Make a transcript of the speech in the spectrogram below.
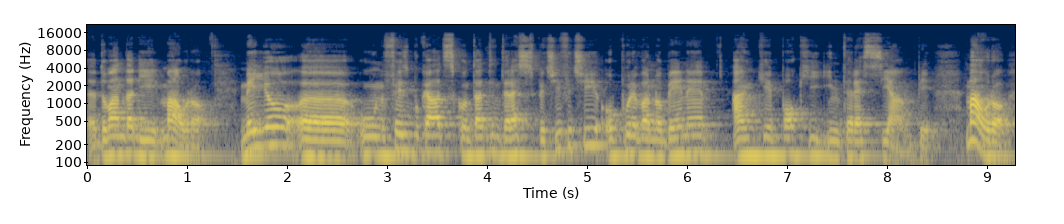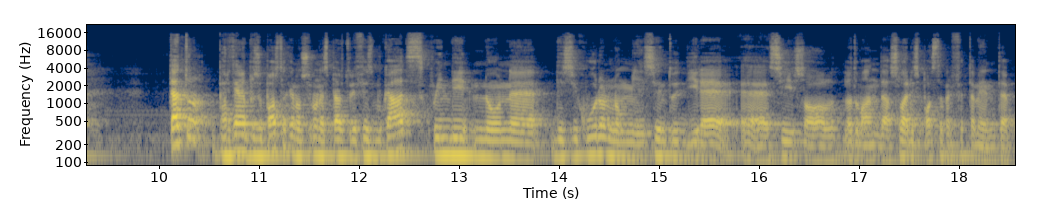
eh, domanda di Mauro. Meglio uh, un Facebook Ads con tanti interessi specifici oppure vanno bene anche pochi interessi ampi? Mauro, Tanto partiamo dal presupposto che non sono un esperto di Facebook Ads, quindi non, eh, di sicuro non mi sento di dire eh, sì, so la domanda, so la risposta perfettamente.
